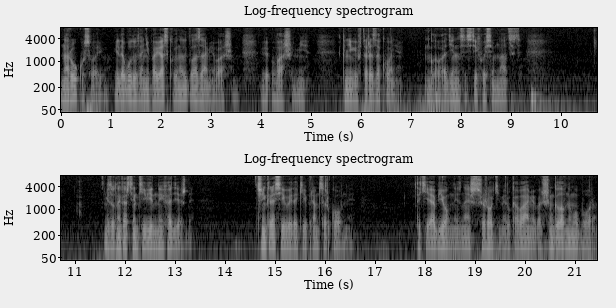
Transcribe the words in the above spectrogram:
на руку свою, и да будут они повязкою над глазами вашим, вашими». Книга Второзакония, глава 11, стих 18. И тут на картинке видно их одежды. Очень красивые такие, прям церковные такие объемные, знаешь, с широкими рукавами, большим головным убором.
